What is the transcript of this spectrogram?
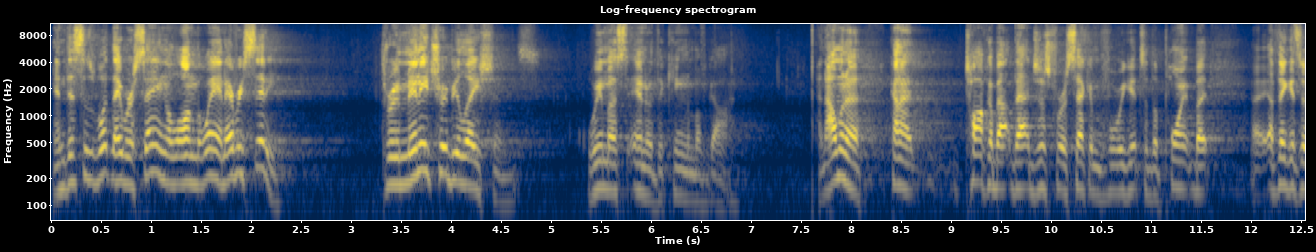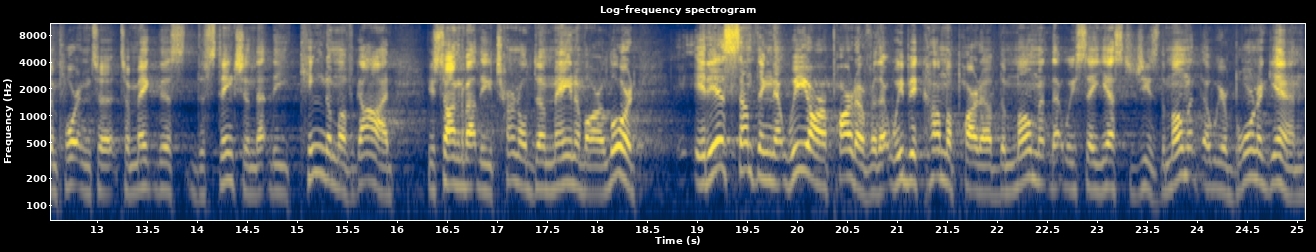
And this is what they were saying along the way in every city. Through many tribulations, we must enter the kingdom of God. And I want to kind of talk about that just for a second before we get to the point, but I think it's important to, to make this distinction that the kingdom of God, he's talking about the eternal domain of our Lord. It is something that we are a part of or that we become a part of the moment that we say yes to Jesus, the moment that we are born again.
